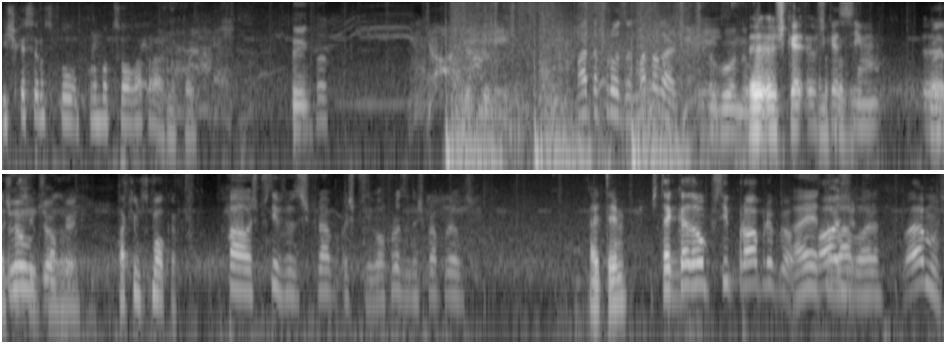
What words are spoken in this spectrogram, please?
E esqueceram-se por, por uma pessoa lá atrás, não foi? Sim, Mata Frozen, mata o gajo. boa, na Eu, eu esque- eu esqueci-me. É, explosivo, não, a Joker. Está aqui um smoker. Pá, os expressivos, mas esperava. Os expressivos, o Frozen, não esperar por eles. Aí tem. Isto é cada um por si próprio, meu. Ah, é, então vá, bora. Vamos.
